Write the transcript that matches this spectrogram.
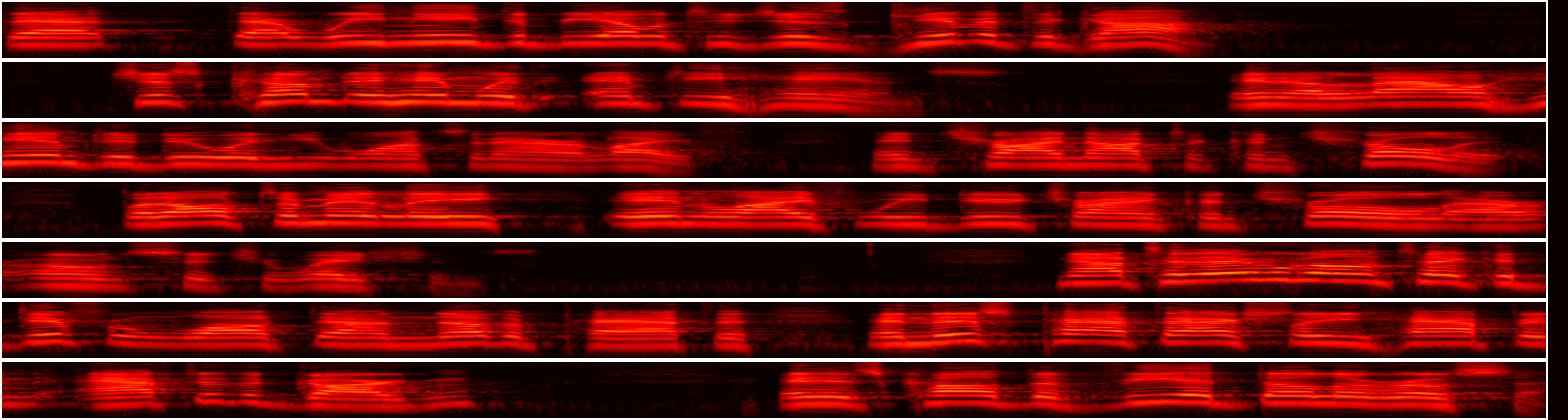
that, that we need to be able to just give it to God. Just come to him with empty hands and allow Him to do what He wants in our life and try not to control it. But ultimately, in life, we do try and control our own situations. Now, today we're going to take a different walk down another path, and this path actually happened after the garden, and it's called the Via Dolorosa.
